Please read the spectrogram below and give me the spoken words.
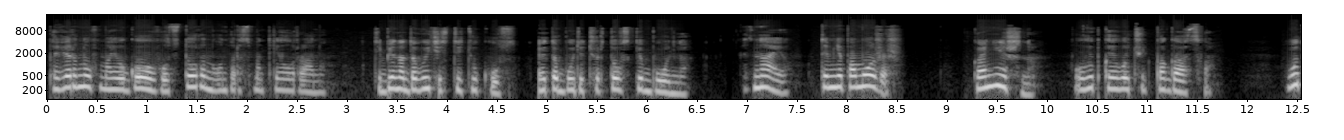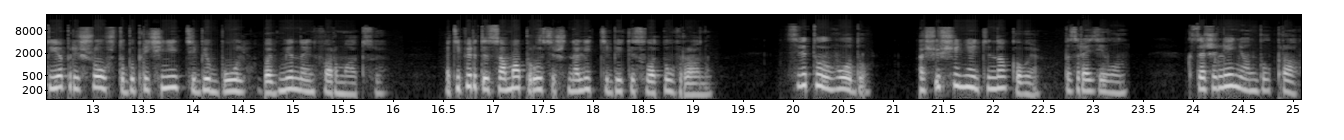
Повернув мою голову в сторону, он рассмотрел рану. «Тебе надо вычистить укус. Это будет чертовски больно». «Знаю. Ты мне поможешь?» «Конечно». Улыбка его чуть погасла. «Вот я пришел, чтобы причинить тебе боль в обмен на информацию. А теперь ты сама просишь налить тебе кислоту в рану». «Святую воду». «Ощущения одинаковые», — возразил он. К сожалению, он был прав.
